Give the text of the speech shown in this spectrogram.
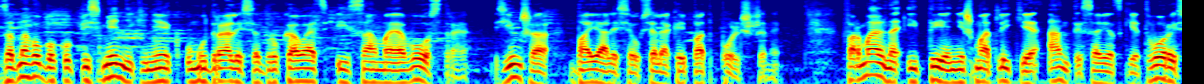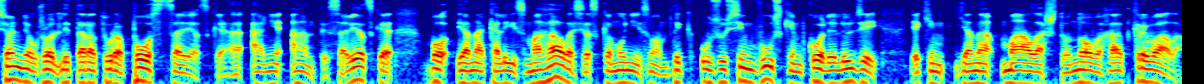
З аднаго боку пісьменнікі неяк умудраліся друкаваць і самае вострае. З інша баяліся ўсялякай падпольшчыны фармальна і тыя нешматлікія антысавецкія творы. Сёння ўжо літаратура постсавецкая а не антысавецкая бо яна калі змагалася з камунізмам дык у зусім вузкім коле людзей якім яна мала што новага адкрывала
